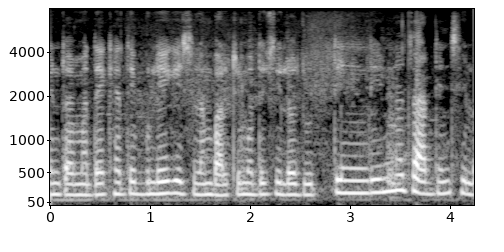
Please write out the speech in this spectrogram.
কিন্তু আমার দেখাতে ভুলেই গিয়েছিলাম বালতির মধ্যে ছিল দু তিন দিন না চার দিন ছিল।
